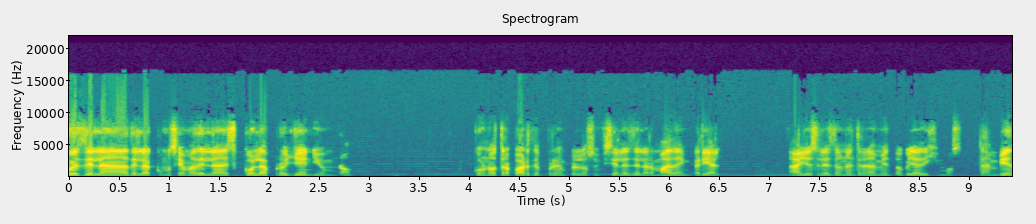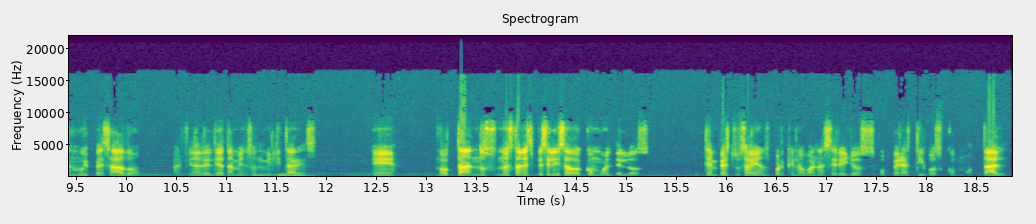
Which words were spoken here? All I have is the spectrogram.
pues de la de la ¿cómo se llama? de la escuela Progenium, ¿no? Con otra parte, por ejemplo, los oficiales de la Armada Imperial. A ellos se les da un entrenamiento que ya dijimos también muy pesado, al final del día también son militares. Eh, no, tan, no, no es tan especializado como el de los Tempestus Ions, porque no van a ser ellos operativos como tal.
